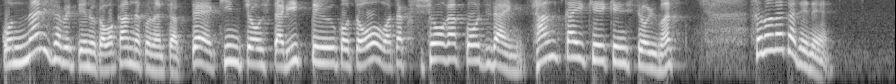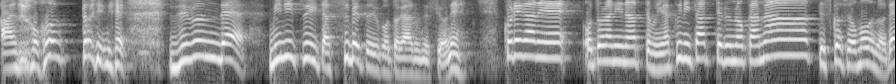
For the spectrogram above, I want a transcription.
こう何喋っていいのか分かんなくなっちゃって緊張したりっていうことを私小学校時代に3回経験しております。その中でね、あの、本当にね、自分で身についた術ということがあるんですよね。これがね、大人になっても役に立ってるのかなって少し思うので、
